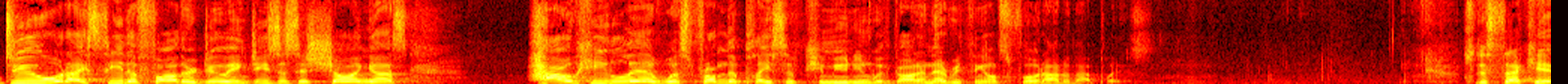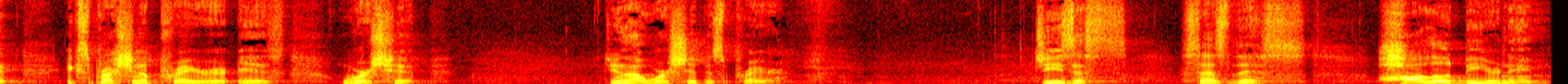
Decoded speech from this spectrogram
do what I see the Father doing. Jesus is showing us how he lived was from the place of communion with God, and everything else flowed out of that place. So the second expression of prayer is worship. Do you know that worship is prayer? Jesus says this Hallowed be your name.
